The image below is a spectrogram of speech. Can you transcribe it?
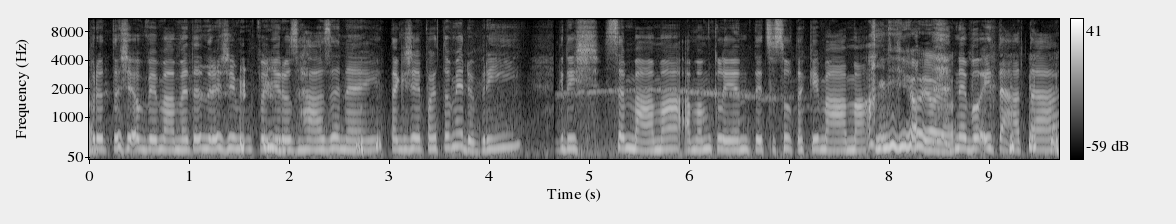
protože obě máme ten režim úplně rozházený. Takže pak to je dobrý, když jsem máma a mám klienty, co jsou taky máma, Jo, jo, jo. nebo i táta,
